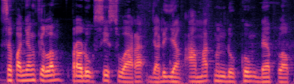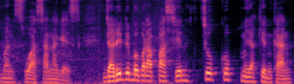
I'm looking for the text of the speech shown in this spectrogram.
Sepanjang film, produksi suara jadi yang amat mendukung development suasana guys. Jadi di beberapa scene cukup meyakinkan,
